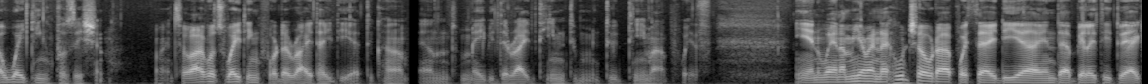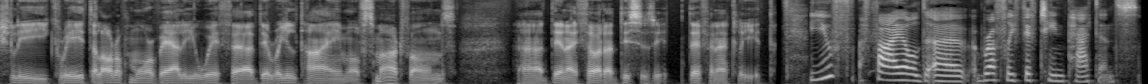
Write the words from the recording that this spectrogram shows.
a waiting position. Right. So I was waiting for the right idea to come and maybe the right team to to team up with. And when Amir and Ehud showed up with the idea and the ability to actually create a lot of more value with uh, the real time of smartphones, uh, then I thought that this is it, definitely it. You've filed uh, roughly 15 patents,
